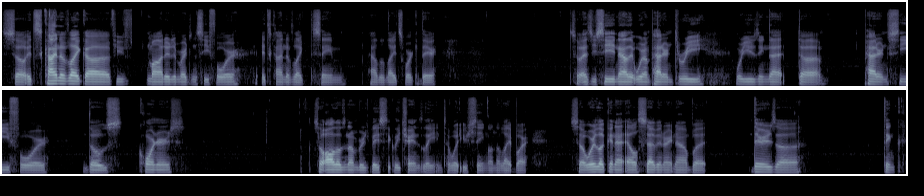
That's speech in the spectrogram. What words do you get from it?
So it's kind of like uh, if you've modded Emergency 4, it's kind of like the same how the lights work there. So as you see now that we're on pattern 3, we're using that uh, pattern C for those corners. So all those numbers basically translate into what you're seeing on the light bar. So we're looking at L7 right now, but there's uh, I think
